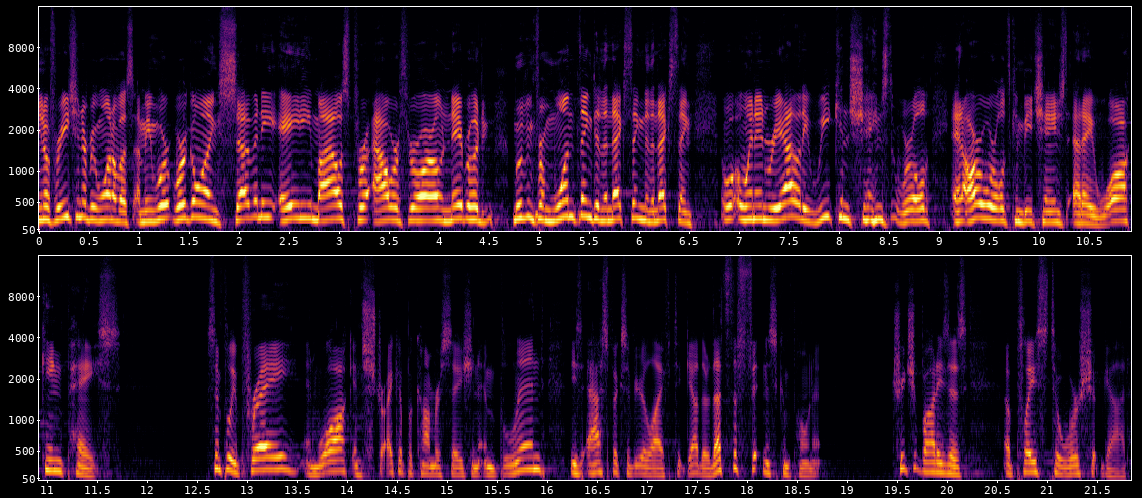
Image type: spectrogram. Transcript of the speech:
You know, for each and every one of us, I mean, we're, we're going 70, 80 miles per hour through our own neighborhood, moving from one thing to the next thing to the next thing, when in reality, we can change the world and our world can be changed at a walking pace. Simply pray and walk and strike up a conversation and blend these aspects of your life together. That's the fitness component. Treat your bodies as a place to worship God.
